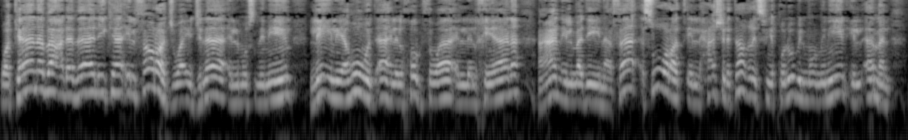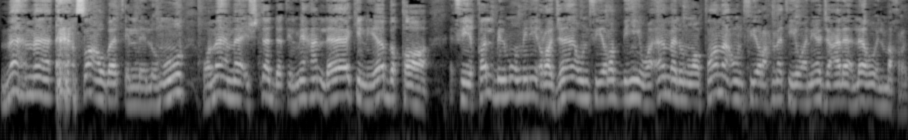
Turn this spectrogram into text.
وكان بعد ذلك الفرج وإجلاء المسلمين لليهود أهل الخبث والخيانة عن المدينة. فصورة الحشر تغرس في قلوب المؤمنين الأمل مهما صعبت الأمور ومهما اشتدت المحن لكن يبقى في قلب المؤمن رجاء في ربه وأمل وطمع في رحمته وأن يجعل له المخرج.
